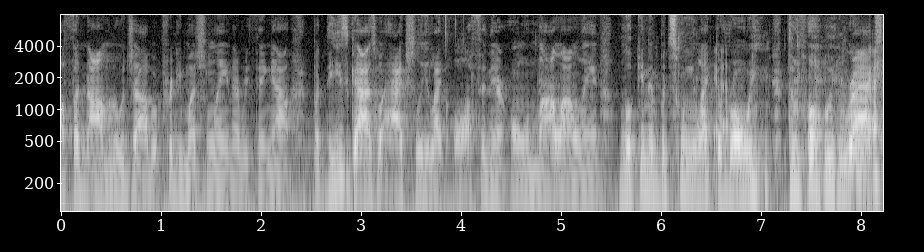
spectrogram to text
a phenomenal job of pretty much laying everything out. But these guys were actually like off in their own la la land, looking in between like the rolling the rolling racks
